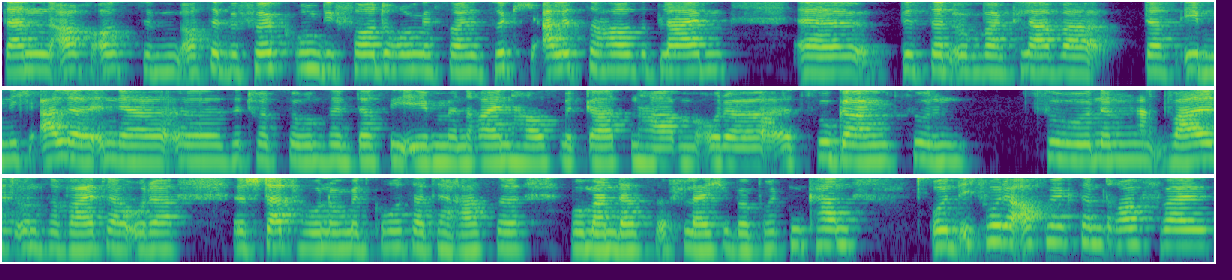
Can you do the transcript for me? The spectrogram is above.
Dann auch aus, dem, aus der Bevölkerung die Forderung, es sollen jetzt wirklich alle zu Hause bleiben, äh, bis dann irgendwann klar war, dass eben nicht alle in der äh, Situation sind, dass sie eben ein Reihenhaus mit Garten haben oder äh, Zugang zu zu einem Wald und so weiter oder äh, Stadtwohnung mit großer Terrasse, wo man das vielleicht überbrücken kann. Und ich wurde aufmerksam drauf, weil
